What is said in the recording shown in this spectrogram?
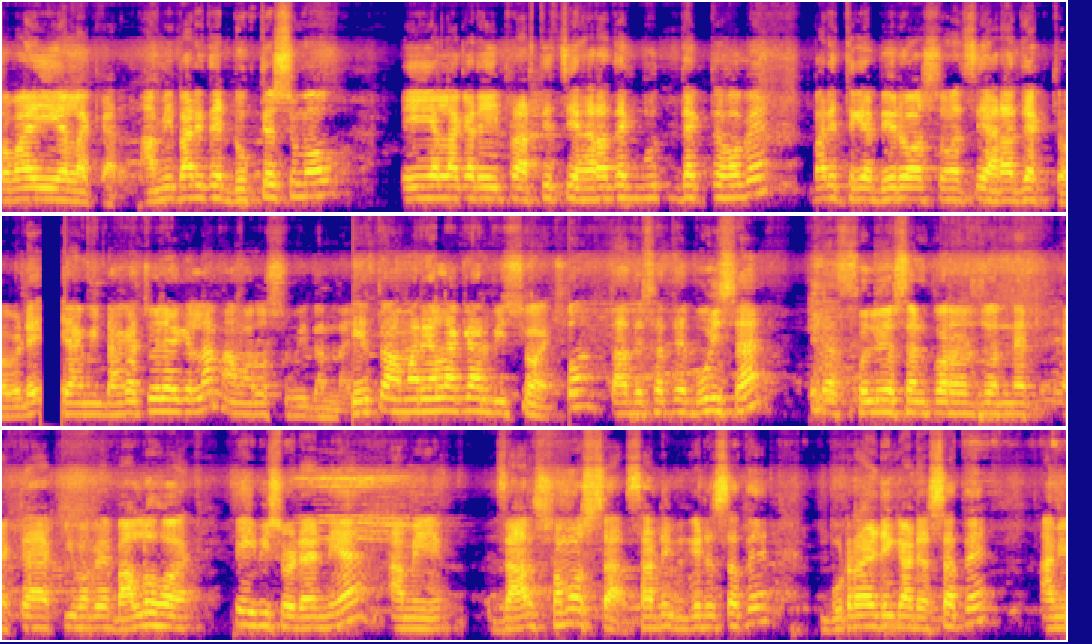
সবাই এই এলাকার। আমি বাড়িতে ঢুকতে সময় এই এলাকার এই প্রার্থীর চেহারা দেখব, দেখতে হবে, বাড়ি থেকে বের হওয়ার সময় চেহারা দেখতে হবে। আমি ঢাকা চলে গেলাম, আমার অসুবিধা নাই। যেহেতু আমার এলাকার বিষয়, তাদের সাথে বইসা সলিউশন করার জন্য একটা কীভাবে ভালো হয়, এই বিষয়টা নিয়ে আমি যার সমস্যা সার্টিফিকেটের সাথে ভোটার আইডি কার্ডের সাথে, আমি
